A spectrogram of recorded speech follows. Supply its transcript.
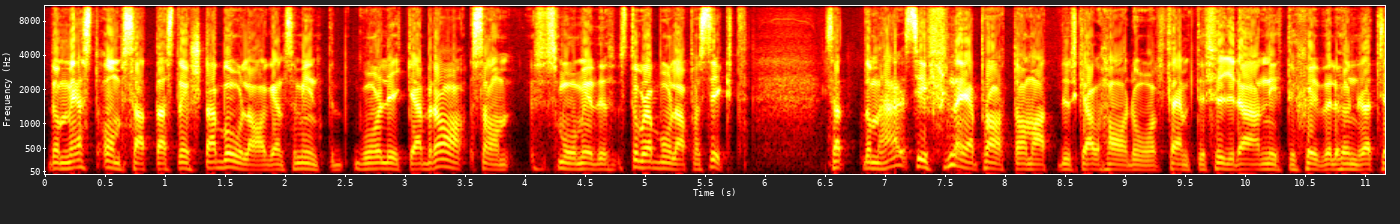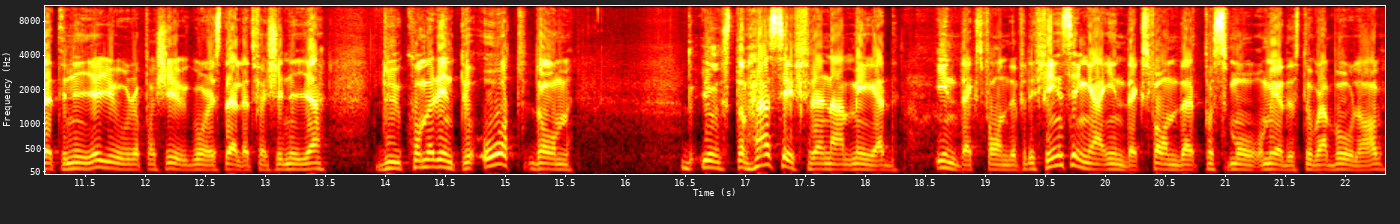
de mest omsatta största bolagen som inte går lika bra som små och medelstora bolag på sikt. Så att de här siffrorna jag pratar om att du ska ha då 54, 97 eller 139 euro på 20 år istället för 29. Du kommer inte åt dem just de här siffrorna med indexfonder, för det finns inga indexfonder på små och medelstora bolag.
